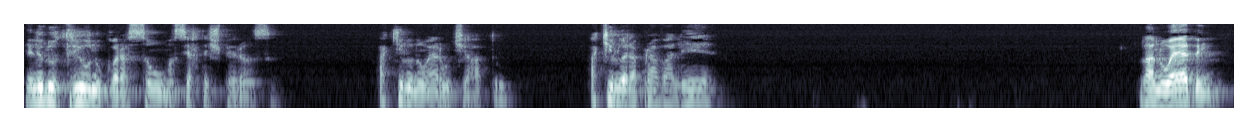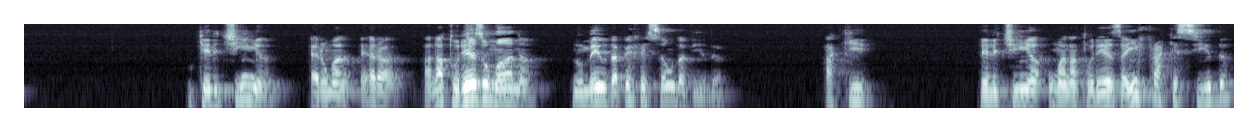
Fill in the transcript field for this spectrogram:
ele nutriu no coração uma certa esperança. Aquilo não era um teatro, aquilo era para valer. Lá no Éden, o que ele tinha era, uma, era a natureza humana no meio da perfeição da vida. Aqui, ele tinha uma natureza enfraquecida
